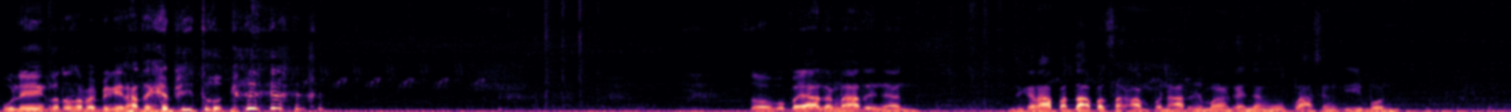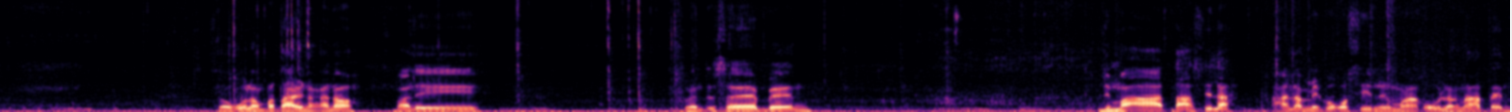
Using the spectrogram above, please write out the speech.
Hulihin ko to sa bibigay natin kay Bitog. so, babaya lang natin yan. Hindi karapat dapat sa kampo natin yung mga ganyang klaseng ibon. So, kulang pa tayo ng ano. Bali, 27 lima ata sila alamin ko kung sino yung mga kulang natin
